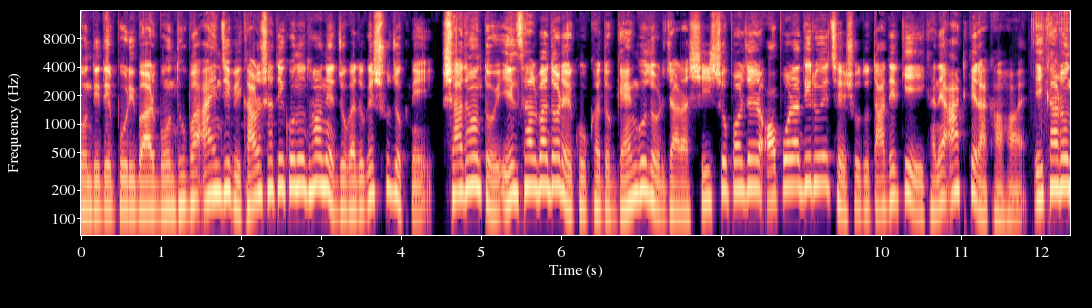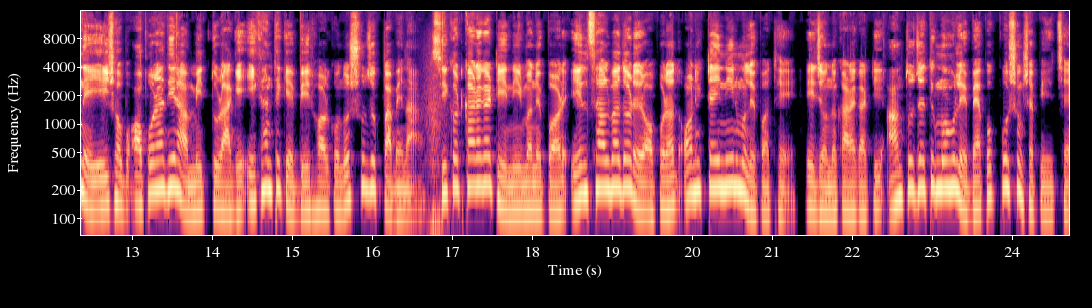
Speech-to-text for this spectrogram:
বন্দীদের পরিবার, বন্ধু বা আইনজীবী কারও সাথে কোনো ধরনের যোগাযোগের সুযোগ নেই। সাধারণত এল সালভাদরের কুখ্যাত গ্যাংগুলোর যারা শীর্ষ পর্যায়ের অপরাধী রয়েছে, শুধু তাদেরকে এখানে আটকে রাখা হয়। এই কারণে এই সব অপরাধীরা মৃত্যুর আগে এখান থেকে বের হওয়ার কোনো সুযোগ পাবে না। সিকট কারাগারটি নির্মাণের পর এল সালভাদরের অপরাধ অনেকটাই নির্মূলে পথে। এজন্য কারাগারটি আন্তর্জাতিক মহলে ব্যাপক প্রশংসা পেয়েছে।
